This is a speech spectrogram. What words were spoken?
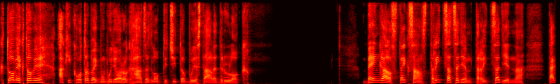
Kto vie, kto vie, aký quarterback mu bude o rok hádzať lopty, či to bude stále Drew Lock. Bengals Texans 37-31. Tak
